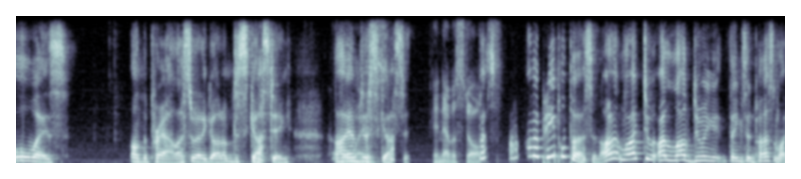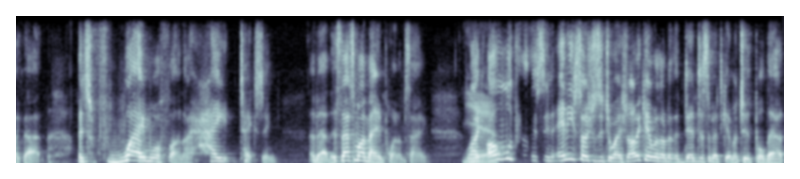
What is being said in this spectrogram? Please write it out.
always on the prowl. I swear to God, I'm disgusting. I am disgusting. It never stops. I'm I'm a people person. I don't like to. I love doing things in person like that. It's way more fun. I hate texting about this. That's my main point. I'm saying. Like yeah. I'll look for this in any social situation. I don't care whether I'm at the dentist about to get my tooth pulled out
